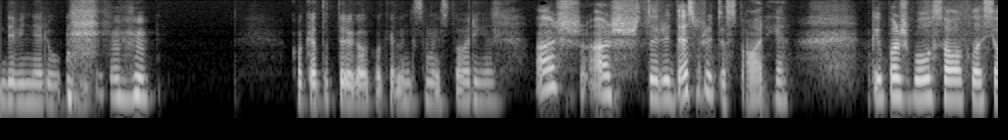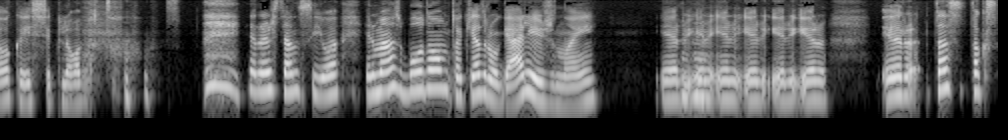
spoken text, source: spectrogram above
devynerių. Kokią tu turi, gal kokią linksmą istoriją. Aš, aš turiu desperate istoriją. Kaip aš buvau savo klasioką įsikliopinus. ir aš ten su juo. Ir mes būdom tokie draugeliai, žinai. Ir, Mhm. ir, ir, ir, ir, ir, ir tas toks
